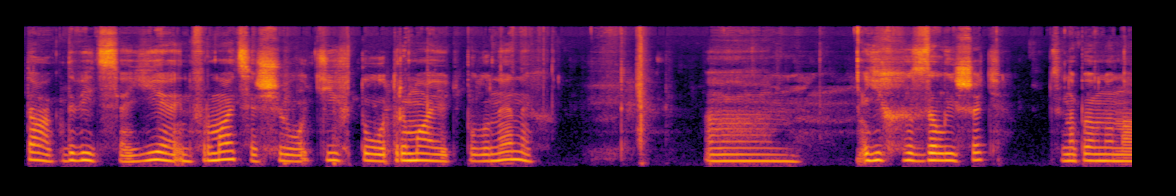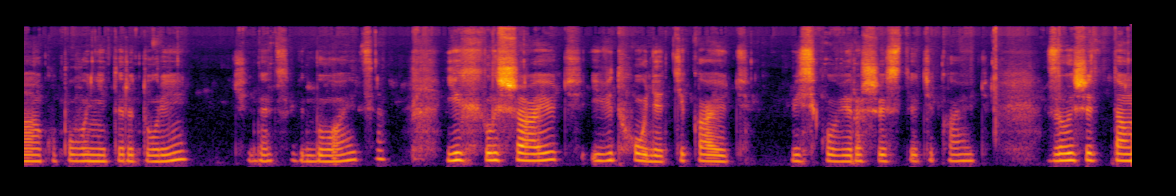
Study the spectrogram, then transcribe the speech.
Так, дивіться, є інформація, що ті, хто тримають полонених, ем, їх залишать. Це, напевно, на окупованій території, чи де це відбувається. Їх лишають і відходять, тікають. Військові рашисти тікають. Залишить там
